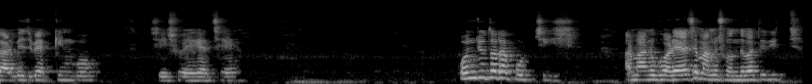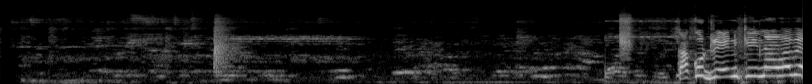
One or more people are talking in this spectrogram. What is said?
গার্বেজ ব্যাগ কিনবো শেষ হয়ে গেছে। কোন জুতোটা পরছিস? আর মানু ঘরে আছে মানুষ সন্ধেবাতি দিচ্ছে। কাকু ড্রেন ক্লিনার হবে?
